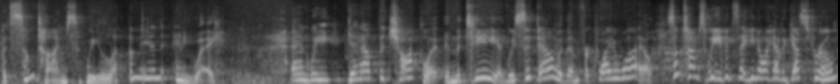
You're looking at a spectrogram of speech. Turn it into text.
But sometimes we let them in anyway. And we get out the chocolate and the tea and we sit down with them for quite a while. Sometimes we even say, you know, I have a guest room,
